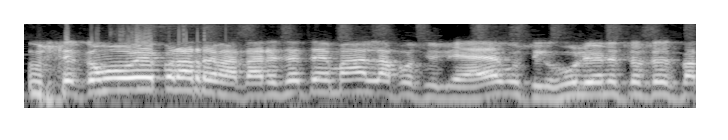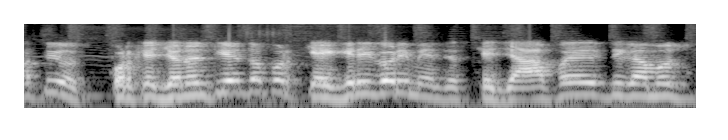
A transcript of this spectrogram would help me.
¿usted cómo ve para rematar ese tema la posibilidad de Agustín Julio en estos tres partidos? Porque yo no entiendo por qué Grigori Méndez, que ya fue, digamos,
